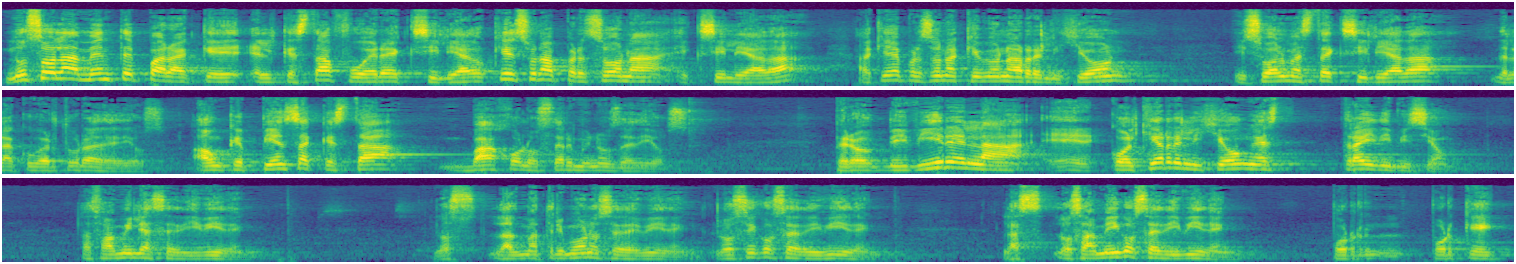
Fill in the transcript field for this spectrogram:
no solamente para que el que está fuera exiliado, que es una persona exiliada, aquella persona que ve una religión y su alma está exiliada de la cobertura de Dios, aunque piensa que está bajo los términos de Dios. Pero vivir en la, eh, cualquier religión es, trae división. Las familias se dividen, los, matrimonios se dividen, los hijos se dividen, los amigos se dividen, porque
